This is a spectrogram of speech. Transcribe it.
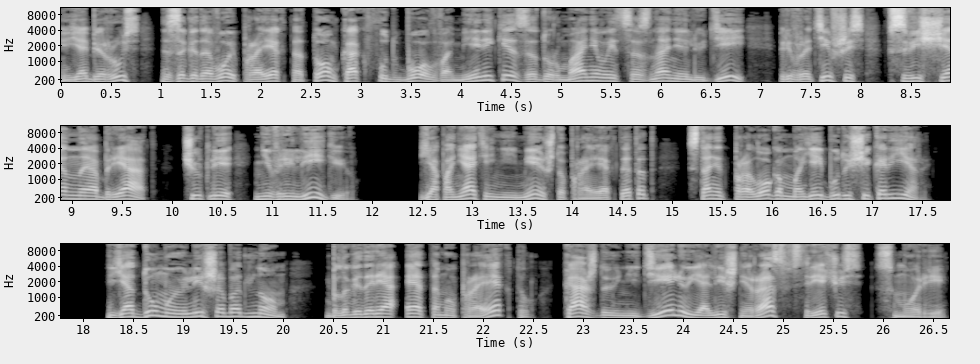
Я берусь за годовой проект о том, как футбол в Америке задурманивает сознание людей, превратившись в священный обряд, чуть ли не в религию. Я понятия не имею, что проект этот станет прологом моей будущей карьеры. Я думаю лишь об одном. Благодаря этому проекту каждую неделю я лишний раз встречусь с Морри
